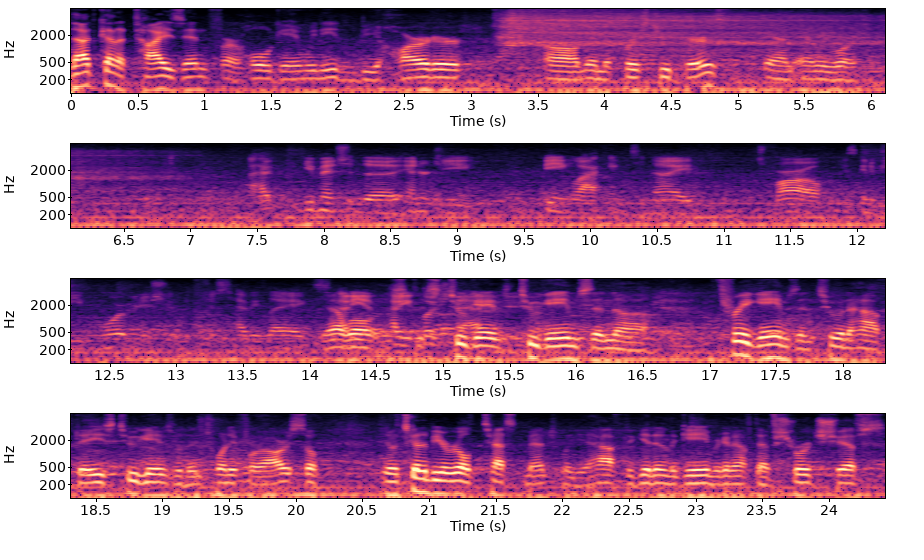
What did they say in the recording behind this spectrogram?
that kind of ties in for our whole game. We needed to be harder um, in the first two periods, and, and we weren't. You mentioned the energy being lacking tonight. Tomorrow is going to be more of an issue with just heavy legs. Yeah, how well, you, it's, you it's two games, two games in uh, three games in two and a half days, two games within 24 hours. So, you know, it's going to be a real test mentally. You have to get in the game. You're going to have to have short shifts,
